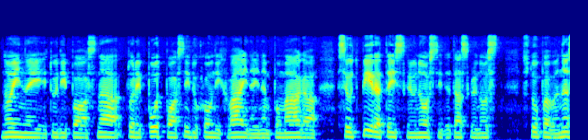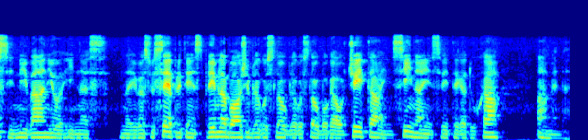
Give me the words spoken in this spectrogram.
No, in tudi posna, torej pot posnih duhovnih vaj, naj nam pomaga se odpirati tej skrivnosti, da ta skrivnost stopa v nas in mi vanjo in nas. Naj vas vse pri tem spremlja Božji blagoslov, blagoslov Boga Očeta in Sina in Svetega Duha. Amen.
